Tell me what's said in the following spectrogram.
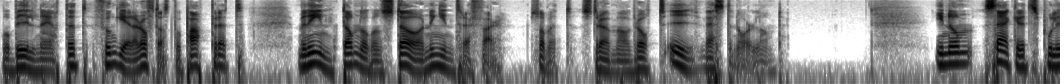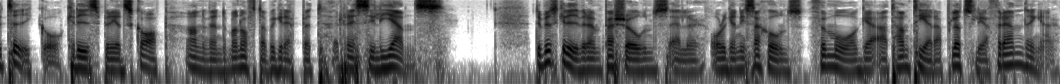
Mobilnätet fungerar oftast på pappret men inte om någon störning inträffar, som ett strömavbrott i Västernorrland. Inom säkerhetspolitik och krisberedskap använder man ofta begreppet resiliens det beskriver en persons eller organisations förmåga att hantera plötsliga förändringar.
